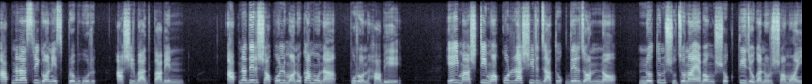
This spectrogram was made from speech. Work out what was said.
আপনারা শ্রী গণেশ প্রভুর আশীর্বাদ পাবেন। আপনাদের সকল মনোকামনা পূরণ হবে। এই মাসটি মকর রাশির জাতকদের জন্য নতুন সূচনা এবং শক্তি যোগানোর সময়।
